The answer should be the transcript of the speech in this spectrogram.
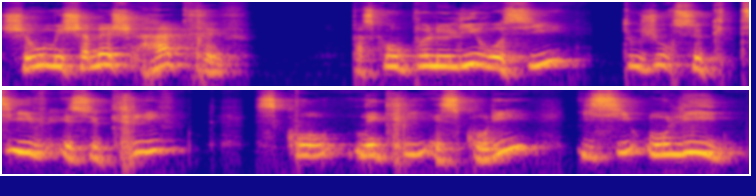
Sheu mishamesh hakrev. Parce qu'on peut le lire aussi, toujours ce ktiv et ce kriv, ce qu'on écrit et ce qu'on lit. Ici, on lit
